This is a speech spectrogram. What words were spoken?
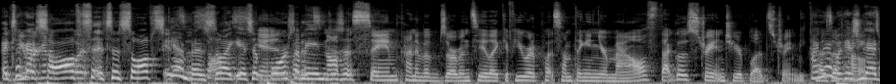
It's like a soft. put- it's a soft skin, a but it's soft like, is it skin, pores? I mean, it's not the it? same kind of absorbency. Like if you were to put something in your mouth, that goes straight into your bloodstream because I know of because how you had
